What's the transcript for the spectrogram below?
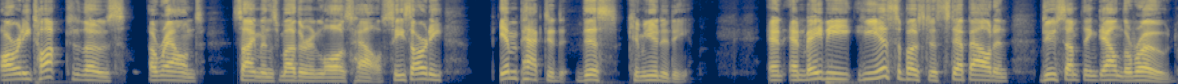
already talked to those around Simon's mother in law's house. He's already impacted this community. And, and maybe he is supposed to step out and do something down the road.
